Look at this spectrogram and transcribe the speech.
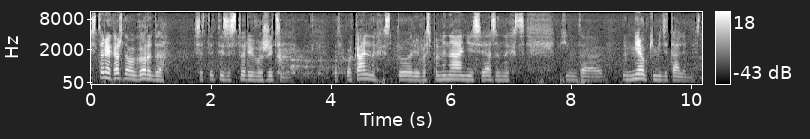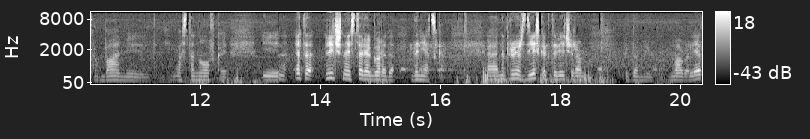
История каждого города состоит из истории его жителей. Вот локальных историй, воспоминаний, связанных с какими-то мелкими деталями, столбами, остановкой. И это личная история города Донецка. Э, например, здесь как-то вечером, когда мне много лет,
